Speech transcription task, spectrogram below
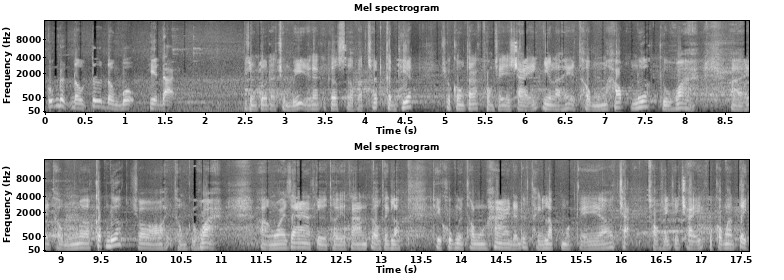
cũng được đầu tư đồng bộ hiện đại Chúng tôi đã chuẩn bị các cơ sở vật chất cần thiết cho công tác phòng cháy chữa cháy như là hệ thống hóc nước cứu hỏa, à, hệ thống ờ, cấp nước cho hệ thống cứu hỏa. À, ngoài ra từ thời gian đầu thành lập thì khu nguyệt thông Thăng Long 2 đã được thành lập một cái ờ, trạm phòng cháy chữa cháy của công an tỉnh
